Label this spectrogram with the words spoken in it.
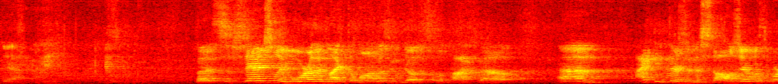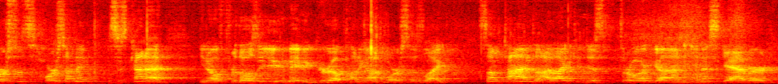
Yeah. But substantially more than like the llamas and goats we'll talk about. Um, I think there's a nostalgia with horses, horse hunting. This is kind of, you know, for those of you who maybe grew up hunting on horses, like sometimes I like to just throw a gun in a scabbard,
